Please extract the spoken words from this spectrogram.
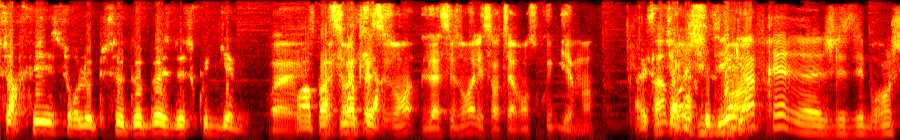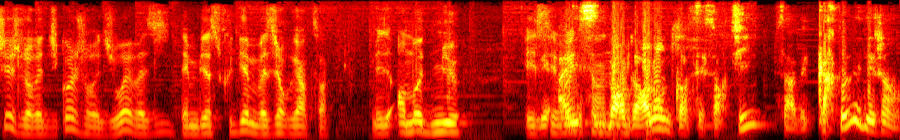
surfé sur le pseudo-buzz de Squid Game. Ouais. On va pas se que la saison, la saison, elle est sortie avant Squid Game. Hein. Elle est Ah, sortie moi, avant Squid Game. gars, frère, euh, je les ai branchés, je leur ai dit quoi? Je leur ai dit, ouais, vas-y, t'aimes bien Squid Game, vas-y, regarde ça. Mais en mode mieux. Et Mais c'est Alice in Borderland, quand c'est sorti, ça avait cartonné déjà.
